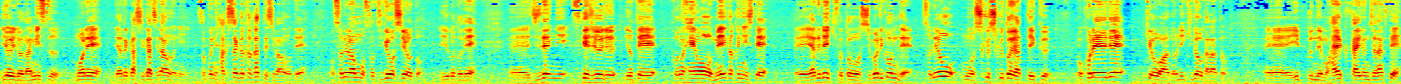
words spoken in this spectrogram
いろいろなミス漏れやらかしがちなのにそこに拍車がかかってしまうのでもうそれはもう卒業しようということで、えー、事前にスケジュール予定この辺を明確にして、えー、やるべきことを絞り込んでそれをもう粛々とやっていく。もうこれで今日は乗り切ろうかなとえー、1分でも早く帰るんじゃなくて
